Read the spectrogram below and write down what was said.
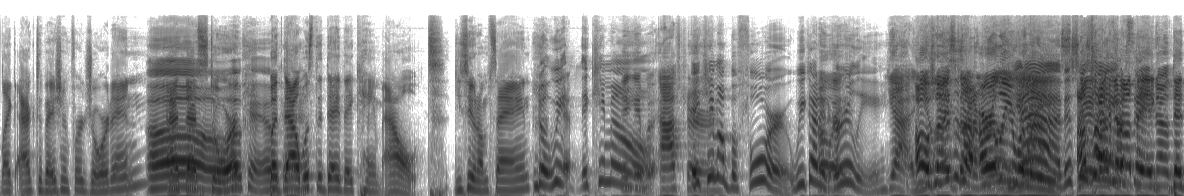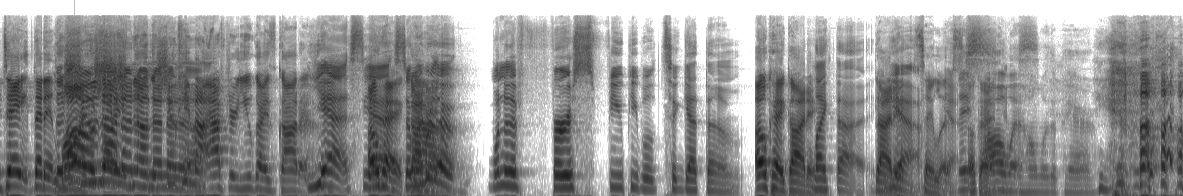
like activation for Jordan at that Oh, store. okay, But that was the day they came out. Do you see what I'm saying? No, we it came out came after. It came out before. We got Oh, it wait. early. Yeah. Oh, you so guys this is an early it release. Yeah, this I'm is talking about the, No, the date that it launched. shoe, no, that- no, no, no, the no, shoe no, came no. out after you guys got it. Yes. Yes. Okay, So we got were the, one of the first few people to get them Okay, got it. like that. got yeah. it. Say less. They okay. all went home with a pair.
